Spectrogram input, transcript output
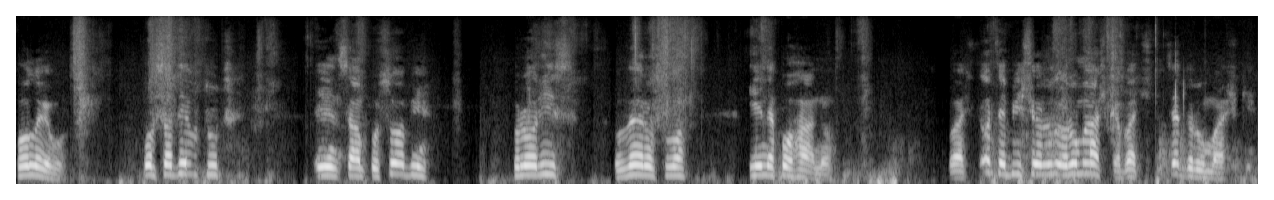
поливу. Посадив тут, і він сам по собі проріс, виросло і непогано. Бачите, оце більше ромашка, бачите, це до ромашки.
